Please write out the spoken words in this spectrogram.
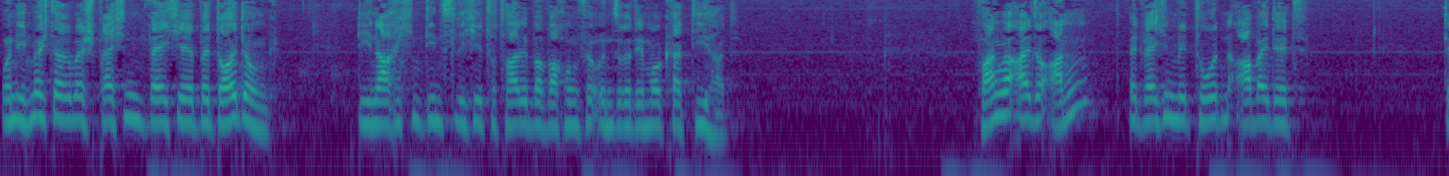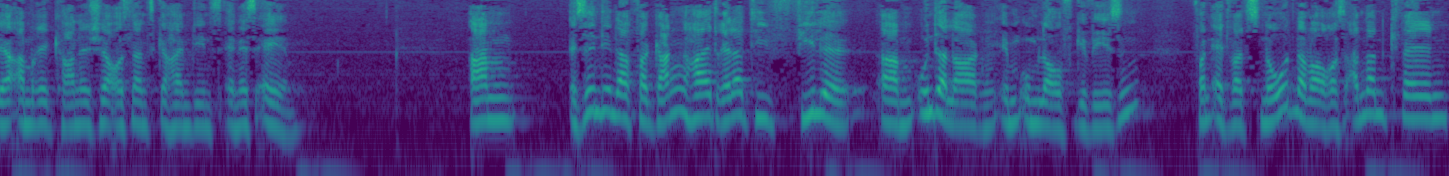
und ich möchte darüber sprechen, welche Bedeutung die nachrichtendienstliche Totalüberwachung für unsere Demokratie hat. Fangen wir also an, mit welchen Methoden arbeitet der amerikanische Auslandsgeheimdienst NSA. Ähm, es sind in der Vergangenheit relativ viele ähm, Unterlagen im Umlauf gewesen, von Edward Snowden, aber auch aus anderen Quellen.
